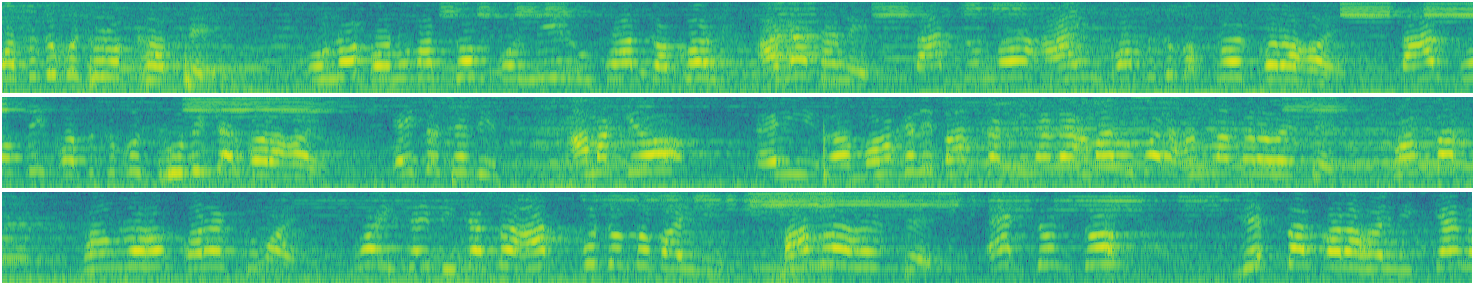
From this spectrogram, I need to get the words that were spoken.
কতটুকু সুরক্ষা আছে? কোন গণমাধ্যম কর্মীর উপর যখন আঘাত আনে, তার জন্য আইন কতটুকু প্রয়োগ করা হয়, তার প্রতি কতটুকু সুবিচার করা হয়, এই তো সেদিন আমাকেও এই মহাখালী বাস টার্মিনালে আমার উপর হামলা করা হয়েছে। সংবাদ সংগ্রহ করার সময় ওই সেই বিচার তো আজ পর্যন্ত পাইনি, মামলা হয়েছে। একজন চোখ গ্রেপ্তার করা হয়নি। কেন?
